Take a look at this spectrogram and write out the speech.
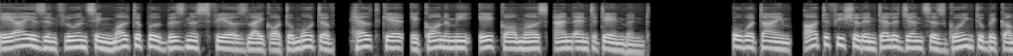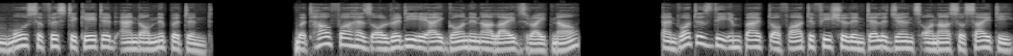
AI is influencing multiple business spheres like automotive, healthcare, economy, e-commerce, and entertainment. Over time, artificial intelligence is going to become more sophisticated and omnipotent. But how far has already AI gone in our lives right now? And what is the impact of artificial intelligence on our society,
